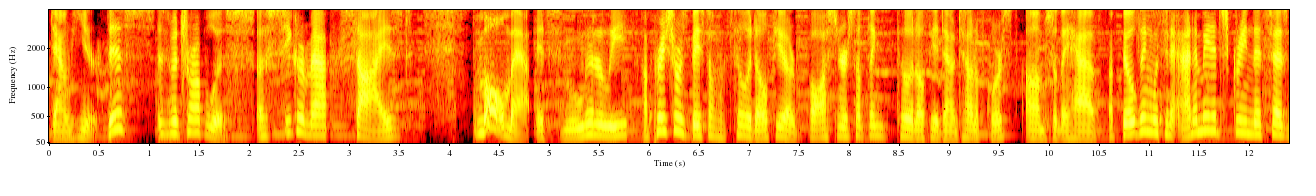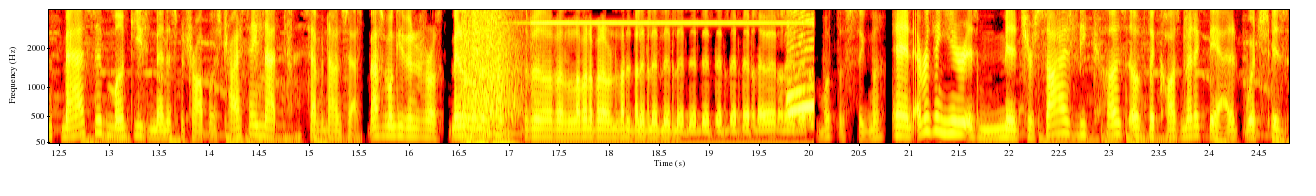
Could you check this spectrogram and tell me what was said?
down here. This is Metropolis, a secret map sized small map. It's literally, I'm pretty sure it's based off of Philadelphia or Boston or something. Philadelphia downtown, of course. Um, so they have a building with an animated screen that says Massive Monkeys Menace Metropolis. Try saying that seven times fast. Massive Monkeys Menace Metropolis. What the sigma? And everything here is miniature size because of the cosmetic they added, which is,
